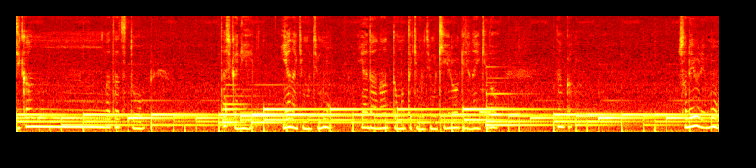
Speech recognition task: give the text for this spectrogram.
時間が経つと確かに嫌な気持ちも嫌だなと思った気持ちも消えるわけじゃないけどなんかそれよりも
